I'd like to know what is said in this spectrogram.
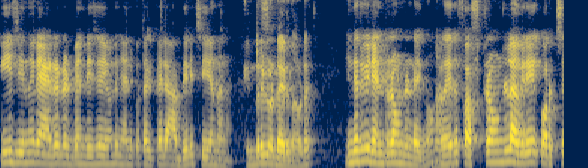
പി എ ചെയ്യുന്ന ഒരു ആഡഡ് അഡ്വാന്റേജ് ആയതുകൊണ്ട് ഞാനിപ്പോൾ തൽക്കാലം അതിൽ ചെയ്യാന്നാണ് ഇന്റർവ്യൂ ഉണ്ടായിരുന്നു അവിടെ? ഇന്റർവ്യൂ രണ്ട് റൗണ്ട് ഉണ്ടായിരുന്നു. അതായത് ഫസ്റ്റ് റൗണ്ടിൽ അവർ കുറച്ച്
